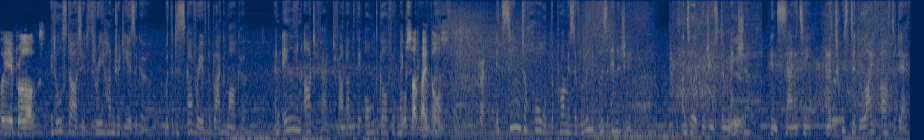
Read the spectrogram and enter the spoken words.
Oh yeah, prologues. It all started 300 years ago with the discovery of the Black Marker, an alien artifact found under the old Gulf of Mexico. No subtitles. It seemed to hold the promise of limitless energy until it produced dementia, yeah. insanity, and a yeah. twisted life after death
